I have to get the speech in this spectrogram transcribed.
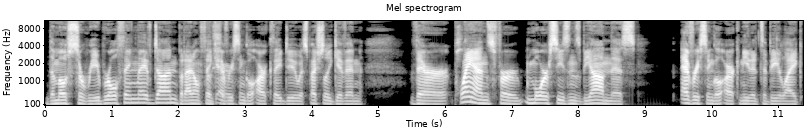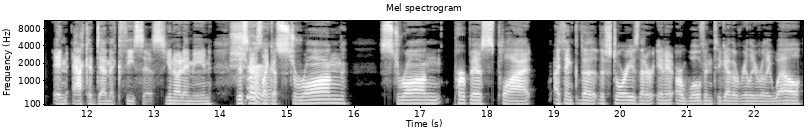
the most cerebral thing they've done, but I don't think sure. every single arc they do, especially given their plans for more seasons beyond this, every single arc needed to be like an academic thesis. You know what I mean? This has like a strong, strong purpose, plot. I think the the stories that are in it are woven together really, really well.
